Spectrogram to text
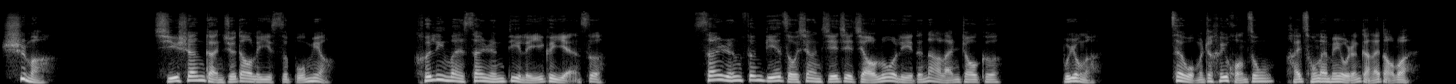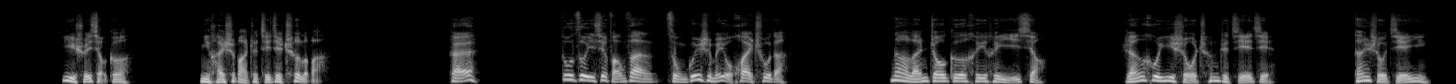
是吗？”岐山感觉到了一丝不妙，和另外三人递了一个眼色。三人分别走向结界角落里的纳兰朝歌。不用了，在我们这黑皇宗，还从来没有人敢来捣乱。易水小哥，你还是把这结界撤了吧。哎，多做一些防范，总归是没有坏处的。纳兰朝歌嘿嘿一笑。然后一手撑着结界，单手结印，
